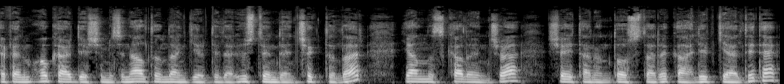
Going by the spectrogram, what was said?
Efendim o kardeşimizin altından girdiler, üstünden çıktılar. Yalnız kalınca şeytanın dostları galip geldi de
